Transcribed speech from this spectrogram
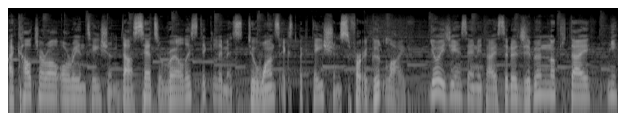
A cultural orientation that sets realistic limits to one's expectations for a good life 良い人生に対する自分の期待に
